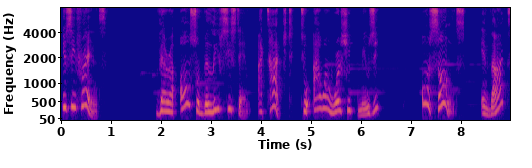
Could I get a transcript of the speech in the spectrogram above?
You see, friends, there are also belief systems attached to our worship music or songs in that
